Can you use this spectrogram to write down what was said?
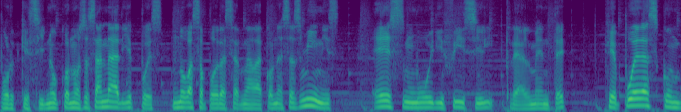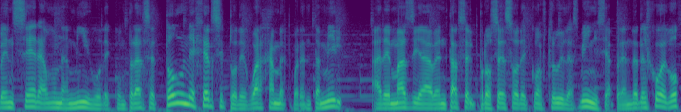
Porque si no conoces a nadie, pues no vas a poder hacer nada con esas minis. Es muy difícil, realmente, que puedas convencer a un amigo de comprarse todo un ejército de Warhammer 40.000, además de aventarse el proceso de construir las minis y aprender el juego,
